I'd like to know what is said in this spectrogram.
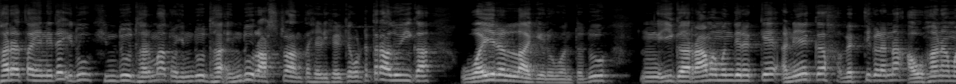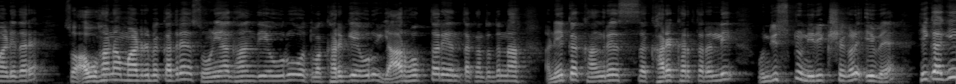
ಭಾರತ ಏನಿದೆ? ಇದು ಹಿಂದೂ ಧರ್ಮ ಅಥವಾ ಹಿಂದೂ ಧ, ಹಿಂದೂ ರಾಷ್ಟ್ರ ಅಂತ ಹೇಳಿ ಹೇಳಿಕೆ ಕೊಟ್ಟಿರ್ತಾರೆ. ಅದು ಈಗ ವೈರಲ್ ಆಗಿರುವಂಥದ್ದು. ಈಗ ರಾಮ ಮಂದಿರಕ್ಕೆ ಅನೇಕ ವ್ಯಕ್ತಿಗಳನ್ನು ಆಹ್ವಾನ ಮಾಡಿದ್ದಾರೆ. ಸೊ, ಆಹ್ವಾನ ಮಾಡಿರಬೇಕಾದ್ರೆ ಸೋನಿಯಾ ಗಾಂಧಿಯವರು ಅಥವಾ ಖರ್ಗೆಯವರು ಯಾರು ಹೋಗ್ತಾರೆ ಅಂತಕ್ಕಂಥದ್ದನ್ನು ಅನೇಕ ಕಾಂಗ್ರೆಸ್ ಕಾರ್ಯಕರ್ತರಲ್ಲಿ ಒಂದಿಷ್ಟು ನಿರೀಕ್ಷೆಗಳು ಇವೆ. ಹೀಗಾಗಿ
